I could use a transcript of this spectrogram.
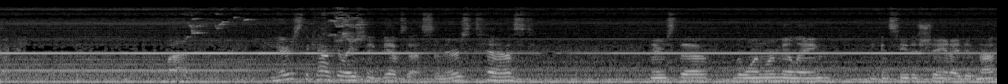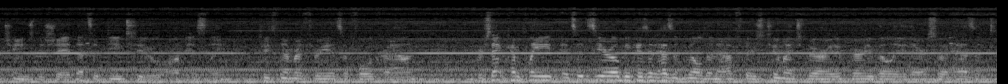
second. But here's the calculation it gives us. So there's test. There's the, the one we're milling. You can see the shade. I did not change the shade. That's a D2, obviously. Tooth number three, it's a full crown. Percent complete, it's at zero because it hasn't milled enough. There's too much vari variability there, so it hasn't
